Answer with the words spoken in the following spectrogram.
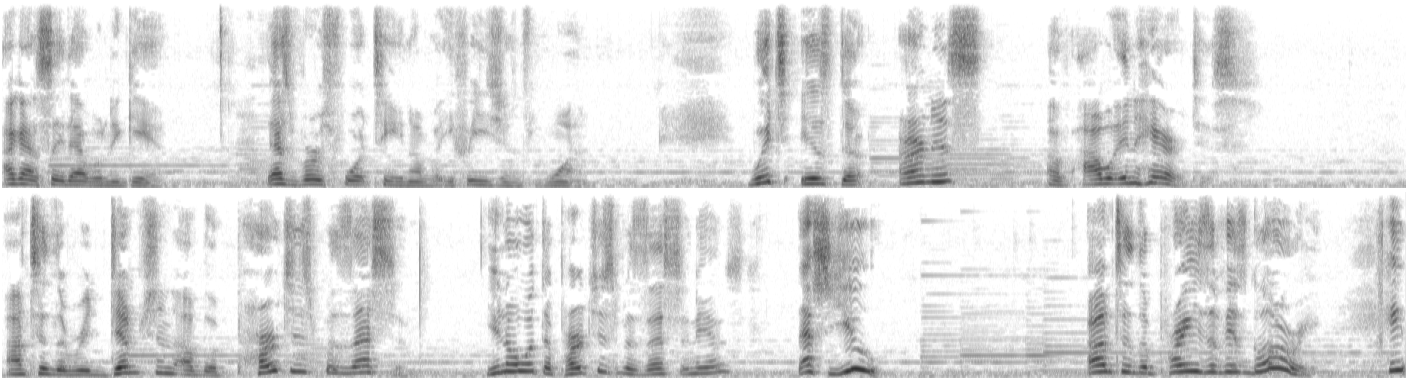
I got to say that one again. That's verse 14 of Ephesians 1 which is the earnest of our inheritance unto the redemption of the purchased possession. You know what the purchased possession is? That's you. Unto the praise of his glory. He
